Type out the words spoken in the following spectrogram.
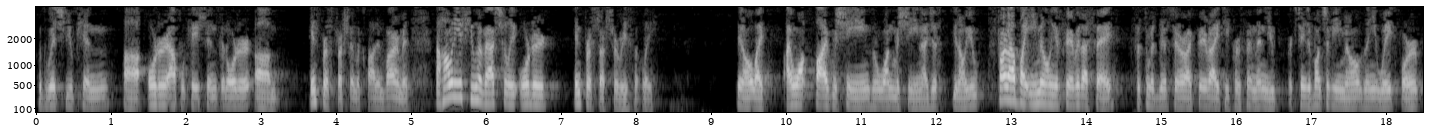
with which you can uh, order applications and order um, infrastructure in the cloud environment. Now, how many of you have actually ordered infrastructure recently? You know, like, I want five machines or one machine. I just, you know, you start out by emailing your favorite SA, system administrator or favorite IT person, and then you exchange a bunch of emails, then you wait for,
